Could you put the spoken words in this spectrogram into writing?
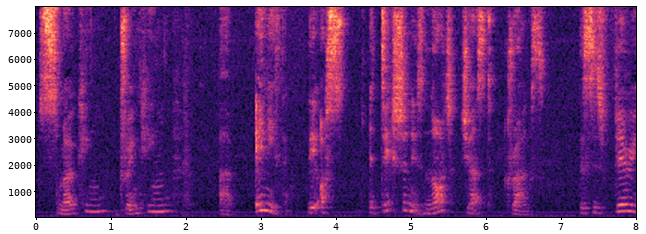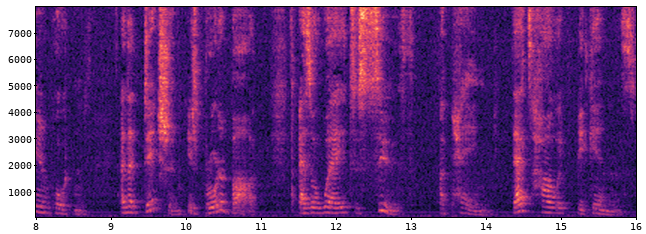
smoking, drinking, uh, anything. The addiction is not just drugs. This is very important. An addiction is brought about as a way to soothe a pain. That's how it begins.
